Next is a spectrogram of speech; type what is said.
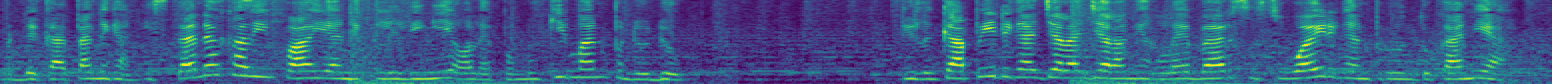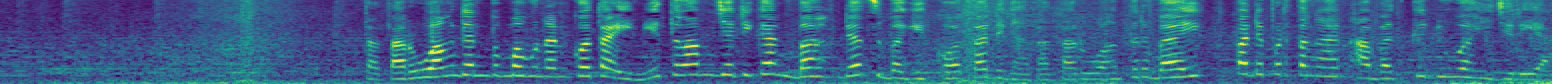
berdekatan dengan istana khalifah yang dikelilingi oleh pemukiman penduduk. Dilengkapi dengan jalan-jalan yang lebar sesuai dengan peruntukannya. Tata ruang dan pembangunan kota ini telah menjadikan Baghdad sebagai kota dengan tata ruang terbaik pada pertengahan abad kedua Hijriah.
